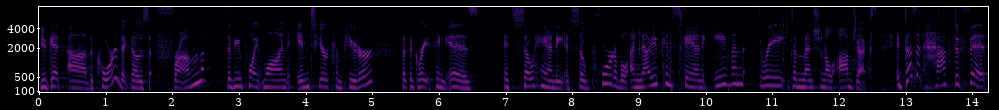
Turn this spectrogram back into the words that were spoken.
You get uh, the cord that goes from the VuPoint wand into your computer. But the great thing is, it's so handy, it's so portable, and now you can scan even three-dimensional objects. It doesn't have to fit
